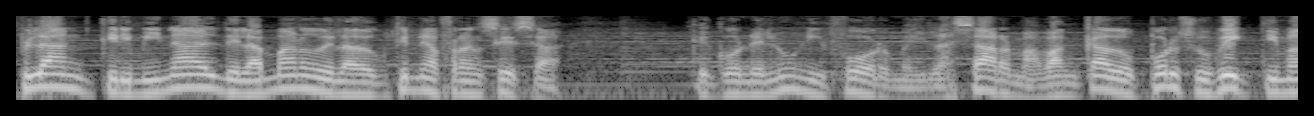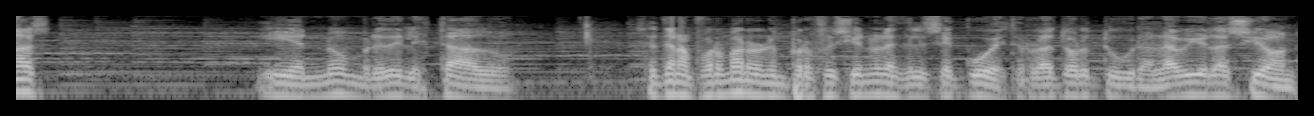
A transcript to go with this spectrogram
plan criminal de la mano de la doctrina francesa que con el uniforme y las armas bancados por sus víctimas y en nombre del Estado se transformaron en profesionales del secuestro, la tortura, la violación,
